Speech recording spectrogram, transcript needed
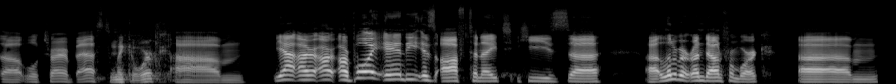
uh, we'll try our best. Make it work. Um, yeah, our, our our boy Andy is off tonight. He's uh, a little bit run down from work. Um,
